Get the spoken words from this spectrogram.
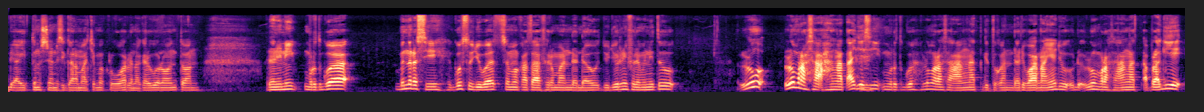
di iTunes dan segala macamnya keluar dan akhirnya gue nonton. Dan ini menurut gue bener sih gue setuju banget sama kata Firman dan Daud. Jujur nih film ini tuh lu lu merasa hangat aja sih menurut gue lu merasa hangat gitu kan. Dari warnanya juga lu merasa hangat. Apalagi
